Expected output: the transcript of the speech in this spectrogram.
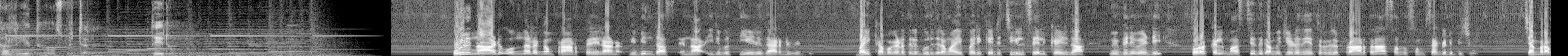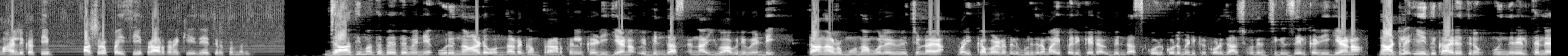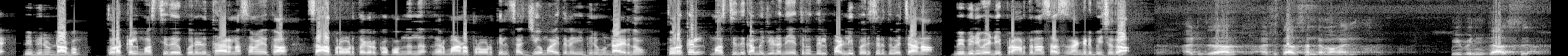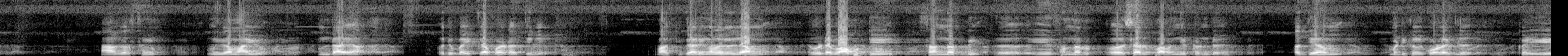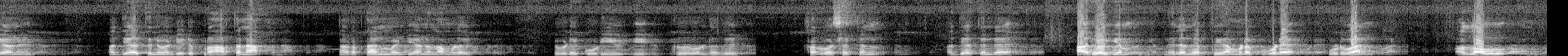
Kalliyath hospital Tirur. ഒരു നാട് ഒന്നടങ്കം പ്രാർത്ഥനയിലാണ് വിപിൻ ദാസ് എന്ന ഇരുപത്തിയേഴുകാരന് വേണ്ടി. ബൈക്ക് അപകടത്തിൽ ഗുരുതരമായി പരിക്കേറ്റ് ചികിത്സയിൽ കഴിയുന്ന വിപിന് വേണ്ടി തുറക്കൽ മസ്ജിദ് കമ്മിറ്റിയുടെ നേതൃത്വത്തിൽ പ്രാർത്ഥനാ സദസ്സും സംഘടിപ്പിച്ചു. ചെമ്പ്ര മഹല്ല് ഖത്തീബ് അഷ്റഫ് ഫൈസി പ്രാർത്ഥനയ്ക്ക് നേതൃത്വം നൽകി. ജാതി മതഭേദമന്യേ ഒരു നാട് ഒന്നടങ്കം പ്രാർത്ഥനയിൽ കഴിയുകയാണ് വിപിൻദാസ് എന്ന യുവാവിന് വേണ്ടി. താനാളൂർ മൂന്നാം മൂലയിൽ വെച്ചുണ്ടായ ബൈക്കപകടത്തിൽ ഗുരുതരമായി പരിക്കേറ്റ വിപിൻദാസ് കോഴിക്കോട് മെഡിക്കൽ കോളേജ് ആശുപത്രിയിൽ ചികിത്സയിൽ കഴിയുകയാണ്. നാട്ടിലെ ഏത് കാര്യത്തിനും മുൻനിരയിൽ തന്നെ വിപിനുണ്ടാകും തുറക്കൽ മസ്ജിദ് പുനരുദ്ധാരണ സമയത്ത് സഹപ്രവർത്തകർക്കൊപ്പം നിന്ന് നിർമ്മാണ പ്രവൃത്തിയിൽ സജീവമായി തന്നെ വിപിനുമുണ്ടായിരുന്നു തുറക്കൽ മസ്ജിദ് കമ്മിറ്റിയുടെ നേതൃത്വത്തിൽ പള്ളി പരിസരത്ത് വെച്ചാണ് വിപിന് വേണ്ടി പ്രാർത്ഥനാ സദസ്സ് സംഘടിപ്പിച്ചത്. മകൻ വിപിൻ ദാസ് ആകസ്മികമായി ഉണ്ടായ ഒരു ബൈക്ക് അപകടത്തിൽ ബാക്കി കാര്യങ്ങളെല്ലാം ഇവിടെ ബാബുട്ടി സന്ദർഭി ഈ സന്ദർഭവശാൽ പറഞ്ഞിട്ടുണ്ട്. അദ്ദേഹം മെഡിക്കൽ കോളേജിൽ കഴിയുകയാണ്. അദ്ദേഹത്തിന് വേണ്ടിയിട്ട് പ്രാർത്ഥന നടത്താൻ വേണ്ടിയാണ് നമ്മൾ ഇവിടെ കൂടിയിട്ടുള്ളത്. സർവശക്തൻ അദ്ദേഹത്തിന്റെ ആരോഗ്യം നിലനിർത്തി നമ്മുടെ കൂടെ കൂടുവാൻ അള്ളാഹു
